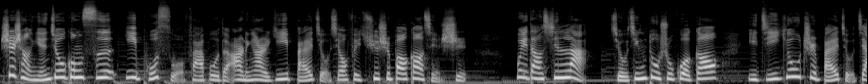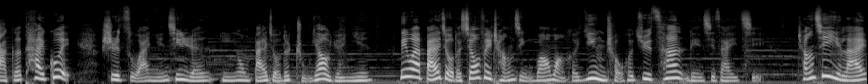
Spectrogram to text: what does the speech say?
市场研究公司易普所发布的《二零二一白酒消费趋势报告》显示。味道辛辣、酒精度数过高以及优质白酒价格太贵，是阻碍年轻人饮用白酒的主要原因。另外，白酒的消费场景往往和应酬和聚餐联系在一起。长期以来，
